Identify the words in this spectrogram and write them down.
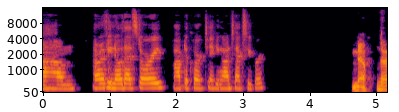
Um, I don't know if you know that story. Bob de Klerk taking on Tex Hooper. No. No.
